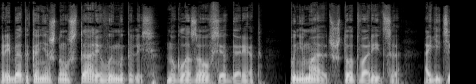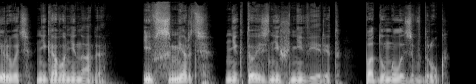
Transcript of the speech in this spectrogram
Ребята, конечно, устали, вымотались, но глаза у всех горят. Понимают, что творится. Агитировать никого не надо. И в смерть никто из них не верит, подумалось вдруг.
